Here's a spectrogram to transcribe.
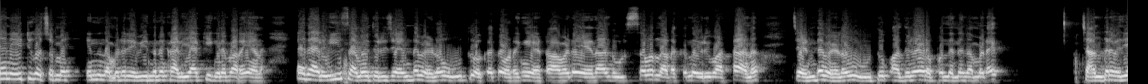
ഞാൻ ഏറ്റു കൊച്ചമ്മേ എന്ന് നമ്മുടെ രവീന്ദ്രൻ കളിയാക്കി ഇങ്ങനെ പറയാണ്. ഏതായാലും ഈ സമയത്ത് ഒരു ചെണ്ടമേളവും ഊത്തും ഒക്കെ തുടങ്ങി കേട്ടോ. അവിടെ ഏതാണ്ട് ഉത്സവം നടക്കുന്ന ഒരു വട്ടാണ് ചെണ്ടമേളവും ഊത്തും. അതിനോടൊപ്പം തന്നെ നമ്മുടെ ചന്ദ്രവതി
